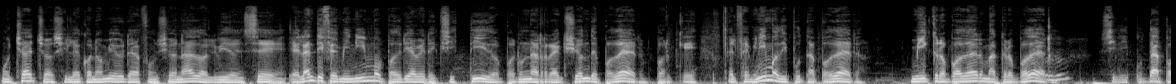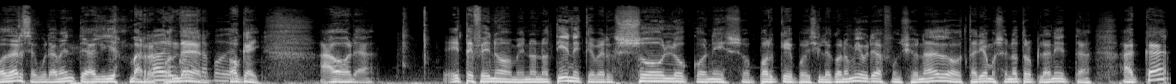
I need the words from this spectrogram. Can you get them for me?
muchachos, si la economía hubiera funcionado, olvídense. El antifeminismo podría haber existido por una reacción de poder, porque el feminismo disputa poder, micropoder, macropoder. Si disputa poder, seguramente alguien va a Va responder. ok, ahora, este fenómeno no tiene que ver solo con eso. ¿Por qué? Porque si la economía hubiera funcionado, estaríamos en otro planeta. Acá,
